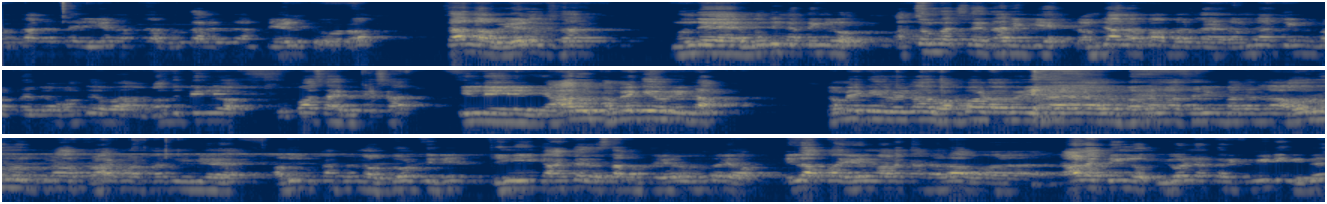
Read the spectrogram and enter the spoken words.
ಗೊತ್ತಾಗುತ್ತೆ, ಏನಂತ ಗೊತ್ತಾಗುತ್ತೆ ಅಂತ ಹೇಳ್ತವ್ರು. ಸರ್, ನಾವು ಹೇಳೋದು ಸರ್, ಮುಂದೆ, ಮುಂದಿನ ತಿಂಗಳು ಹತ್ತೊಂಬತ್ತನೇ ತಾರೀಕಿಗೆ ರಂಜಾನ್ ಹಬ್ಬ ಬರ್ತಾ, ರಂಜಾನ್ ತಿಂಗಳು ಬರ್ತಾ ಒಂದು ಒಂದು ತಿಂಗಳು ಉಪವಾಸ ಇರುತ್ತೆ ಸರ್. ಇಲ್ಲಿ ಯಾರು ಕಮೇಕಿಯವರು ಇಲ್ಲ. ಕಮೇಕಿಯವರು ಇಲ್ಲ ಒಬ್ಬಡವರು ಇದ್ದಾರೆ, ಅವ್ರು ಬರಲ್ಲ ಸರಿ ಬರಲ್ಲ ಅವರು ಕೂಡ ಫ್ರಾಡ್ ಮಾಡ್ತಾರೆ, ನಿಮ್ಗೆ ಅದ್ರ ಮುಖಾಂತರ ನಾವು ತೋರ್ತೀವಿ ಹಿಂಗ್ ಹಿಂಗ್ ಆಗ್ತಾ ಇದೆ ಸರ್ ಅಂತ ಹೇಳುವಂತ ಇಲ್ಲಪ್ಪ, ಏನ್ ಮಾಡಕ್ಕಾಗಲ್ಲ ನಾಳೆ ತಿಂಗಳು ಏಳನೇ ತಾರೀಕು ಮೀಟಿಂಗ್ ಇದೆ.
